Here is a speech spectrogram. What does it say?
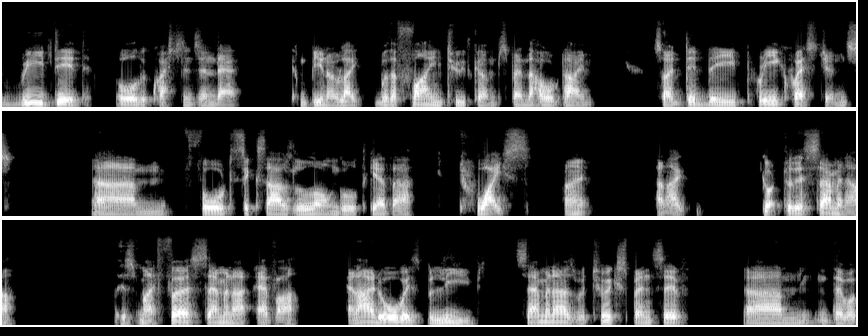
redid all the questions in there, you know, like with a fine tooth comb. Spent the whole time so I did the pre questions, um, four to six hours long altogether, twice, right? And I got to this seminar. This is my first seminar ever. And I'd always believed seminars were too expensive. Um, they were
